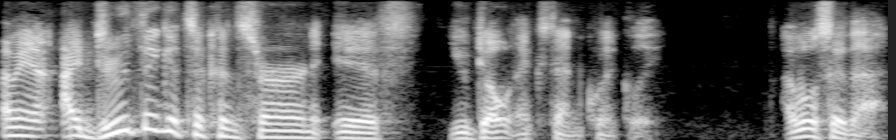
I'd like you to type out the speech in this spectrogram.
I mean, I do think it's a concern if you don't extend Quickley. I will say that.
